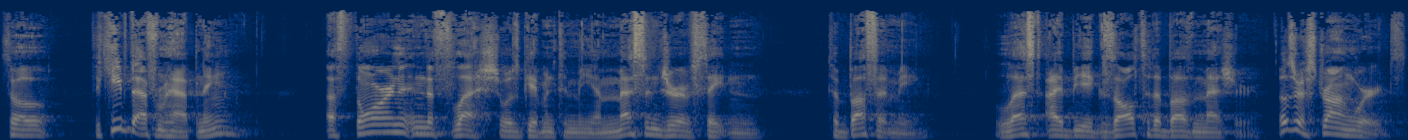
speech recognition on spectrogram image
So, to keep that from happening, a thorn in the flesh was given to me, a messenger of Satan to buffet me, lest I be exalted above measure. Those are strong words.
